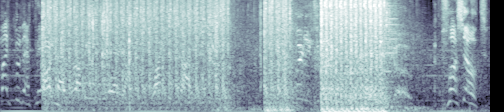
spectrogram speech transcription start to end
Fight through that pain! Hostiles dropping into the area. Watch the sky. Where did you go? Flush out.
